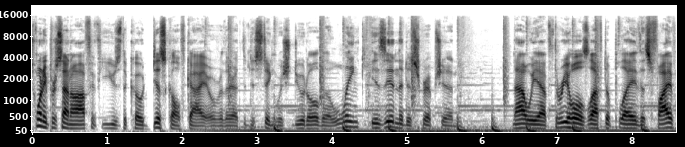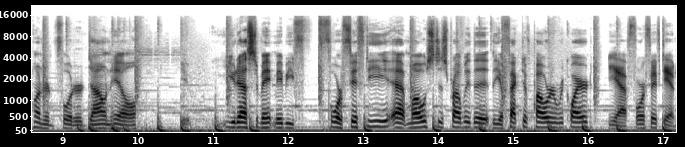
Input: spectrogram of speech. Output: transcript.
20% off if you use the code Disc Golf Guy over there at the Distinguished Doodle. The link is in the description. Now we have three holes left to play. This 500 footer downhill. You- You'd estimate maybe 450 at most is probably the, the effective power required. Yeah, 450 at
